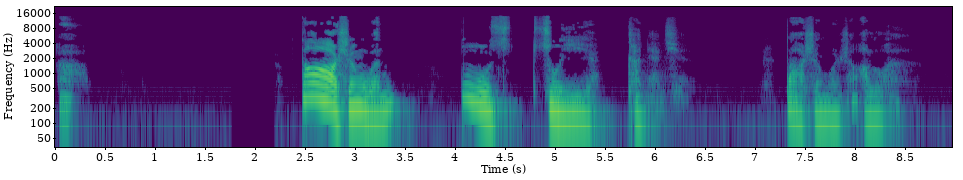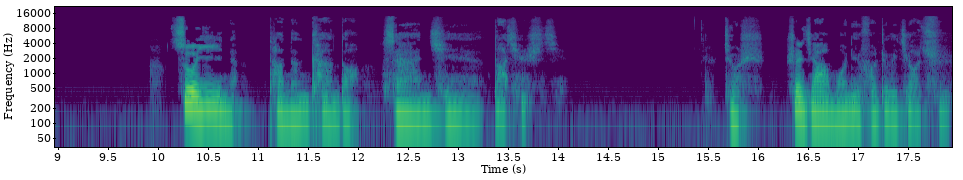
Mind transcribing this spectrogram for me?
啊，大声闻不作意看两千，大声闻是阿罗汉。作意呢，他能看到三千大千世界，就是释迦牟尼佛这个教区，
